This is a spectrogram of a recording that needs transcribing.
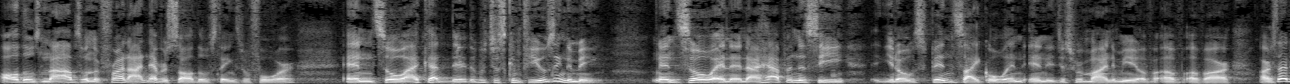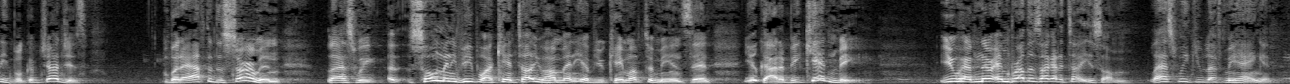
all those knobs on the front. I never saw those things before. And so I got, it was just confusing to me. And so, and, and I happened to see, you know, spin cycle and, and it just reminded me of, of, of our, our study book of Judges. But after the sermon, last week, uh, so many people, I can't tell you how many of you came up to me and said, You got to be kidding me. You have never, and brothers, I got to tell you something. Last week you left me hanging.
